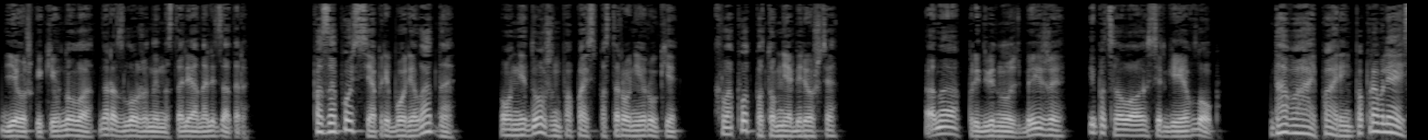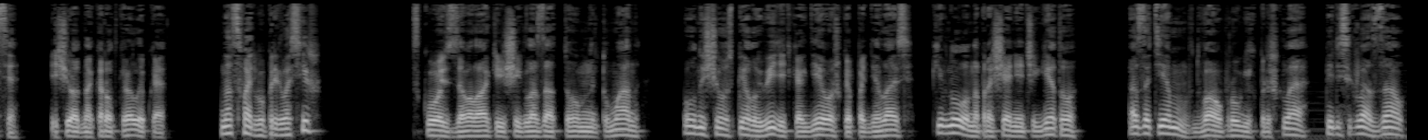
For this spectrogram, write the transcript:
девушка кивнула на разложенный на столе анализатор. Позаботься о приборе, ладно? Он не должен попасть в посторонние руки. Хлопот потом не оберешься. Она придвинулась ближе и поцеловала Сергея в лоб. «Давай, парень, поправляйся!» Еще одна короткая улыбка. «На свадьбу пригласишь?» Сквозь заволакивающий глаза томный туман он еще успел увидеть, как девушка поднялась, кивнула на прощание Чигету, а затем в два упругих прыжка пересекла зал,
